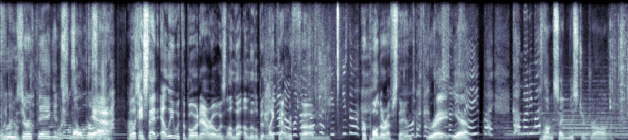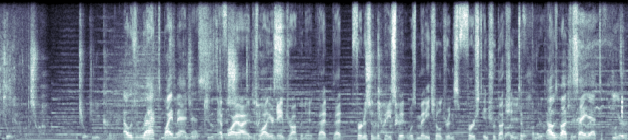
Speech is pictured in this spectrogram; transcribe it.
bruiser thing and small girl. Yeah. Well, like I said, Ellie with the bow and arrow was a, little bit like that with um, her Polnareff stand. Right, yeah. Alongside Mr. Draug. I was racked by madness. FYI, just while you're name dropping it, that that furnace in the basement was many children's first introduction to fear. I was about to say that to fear,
